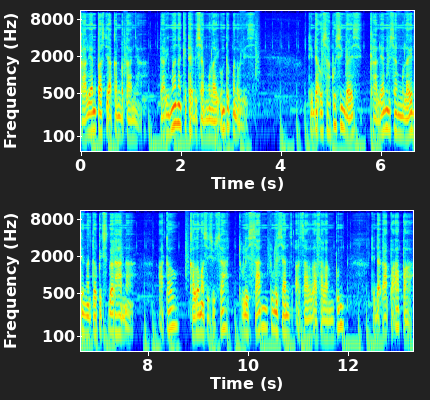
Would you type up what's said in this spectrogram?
kalian pasti akan bertanya, dari mana kita bisa mulai untuk menulis? Tidak usah pusing guys, kalian bisa mulai dengan topik sederhana atau kalau masih susah, tulisan-tulisan asal-asalan pun tidak apa-apa.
